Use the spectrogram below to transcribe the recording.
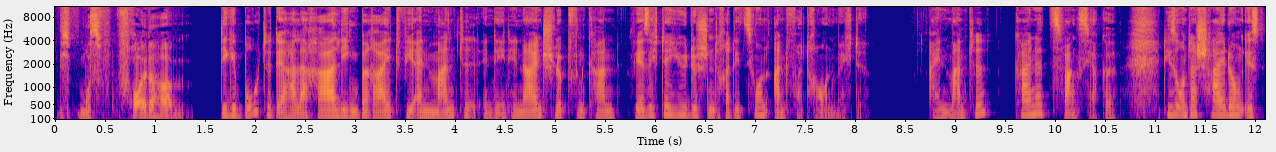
Ich muss Freude haben. Die Gebote der Halacha liegen bereit wie ein Mantel, in den hineinschlüpfen kann, wer sich der jüdischen Tradition anvertrauen möchte. Ein Mantel, keine Zwangsjacke. Diese Unterscheidung ist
